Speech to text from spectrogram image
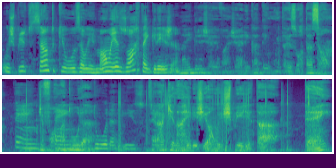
o Espírito Santo que usa o irmão exorta a igreja. Na igreja evangélica tem muita exortação. Tem. De forma tem, dura. Dura, isso. Será tem. que na religião espírita tem?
